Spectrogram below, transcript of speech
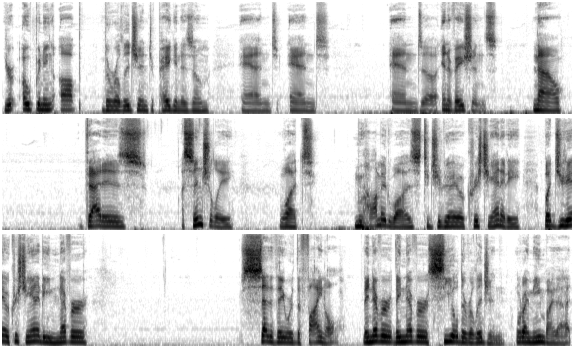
you're opening up the religion to paganism and and and uh, innovations. Now, that is essentially what Muhammad was to Judeo Christianity, but Judeo Christianity never said that they were the final. They never they never sealed their religion. What do I mean by that?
